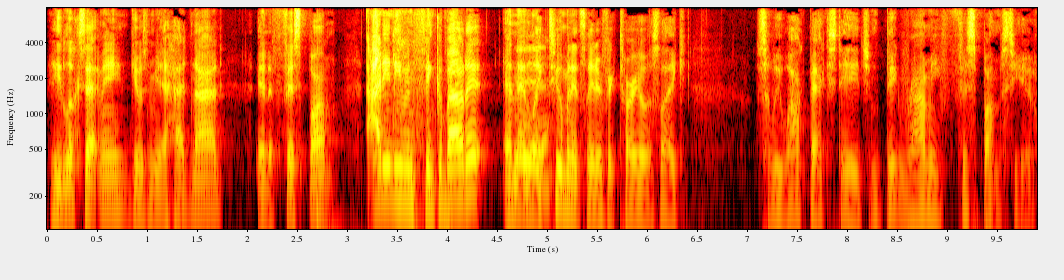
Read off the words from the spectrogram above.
He looks at me, gives me a head nod and a fist bump. I didn't even think about it. And then, Yeah. like two minutes later, Victoria was like, "So we walk backstage, and Big Ramy fist bumps you.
